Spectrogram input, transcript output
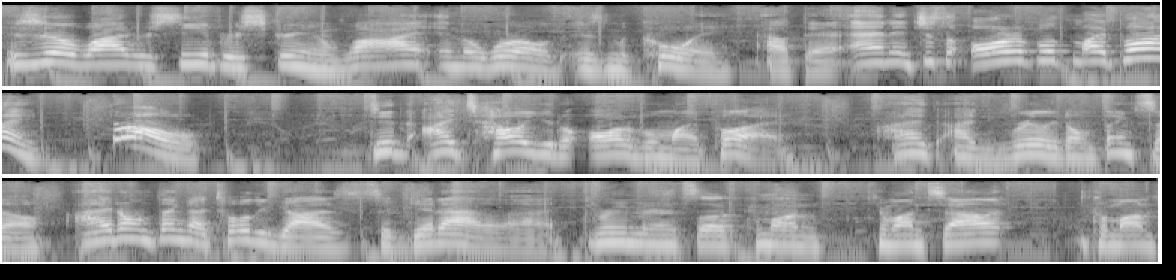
This is a wide receiver screen. Why in the world is McCoy out there? And it just audibled my play. No. Did I tell you to audible my play? I, I really don't think so. I don't think I told you guys to get out of that. Three minutes left. Come on. Come on, Silent. Come on.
